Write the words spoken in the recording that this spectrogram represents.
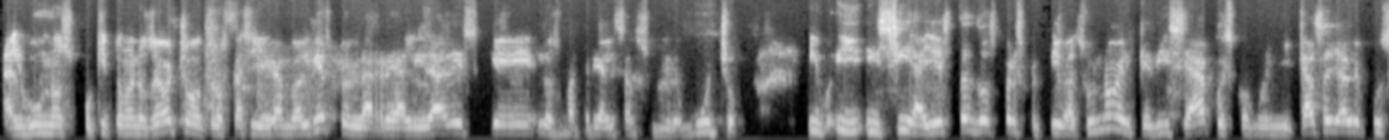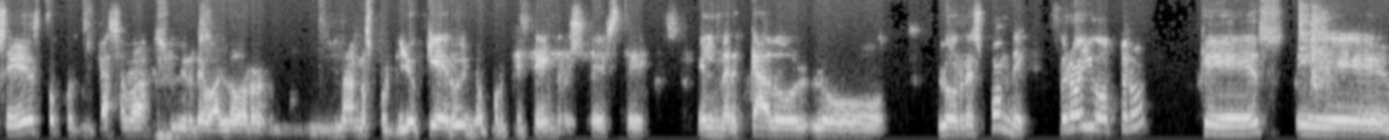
algunos poquito menos de 8, otros casi llegando al 10, pero la realidad es que los materiales han subido mucho. Y, y, sí, hay estas dos perspectivas. Uno, el que dice, ah, pues como en mi casa ya le puse esto, pues mi casa va a subir de valor nada más porque yo quiero y no porque tengo este, este el mercado lo, lo responde. Pero hay otro que es eh,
